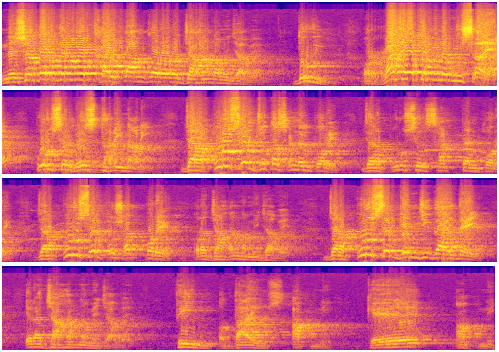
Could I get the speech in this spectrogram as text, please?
নেশাদার দ্রব্য খায়, পান করার জাহান নামে যাবে। দুই ও মিশায় পুরুষের বেশধারী নারী। যারা পুরুষের জুতা স্যান্ডেল পরে, যারা পুরুষের শার্ট প্যান্ট পরে, যারা পুরুষের পোশাক পরে, ওরা জাহান নামে যাবে। যারা পুরুষের গেঞ্জি গায়ে দেয়, এরা জাহান নামে যাবে। তিন ও দায়ুস আপনি। কে? আপনি।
